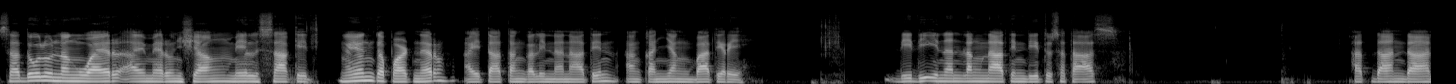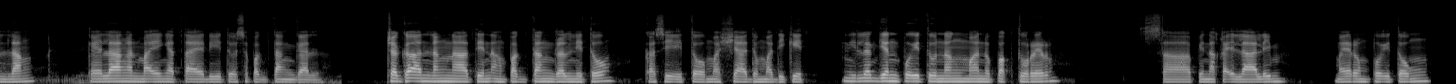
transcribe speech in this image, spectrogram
Sa dulo ng wire ay meron siyang male socket. Ngayon ka partner ay tatanggalin na natin ang kanyang battery. Didiinan lang natin dito sa taas. At dahan-dahan lang. Kailangan maingat tayo dito sa pagtanggal. Tiyagaan lang natin ang pagtanggal nito kasi ito masyado madikit. Nilagyan po ito ng manufacturer sa pinakailalim. Mayroon po itong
